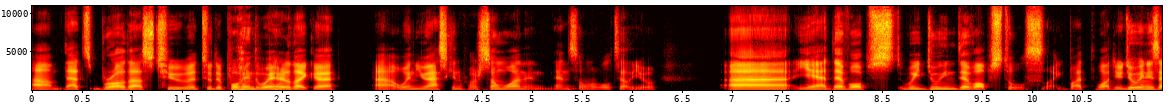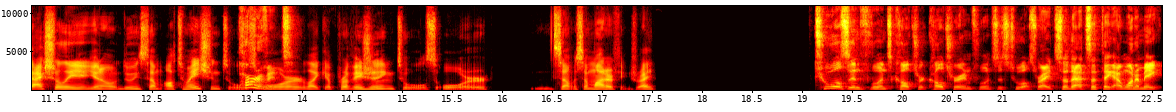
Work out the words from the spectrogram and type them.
Um, that's brought us to to the point where like uh, uh, when you're asking for someone and, and someone will tell you uh yeah devops we're doing devops tools like but what you're doing is actually you know doing some automation tools or like a provisioning tools or some some other things right tools influence culture, culture influences tools, right? So that's the thing I want to make.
